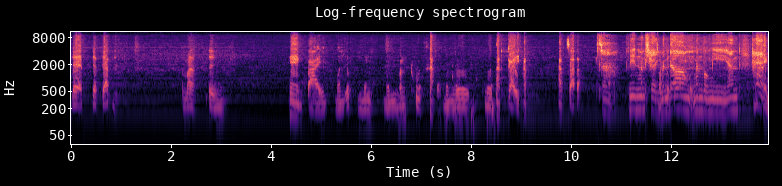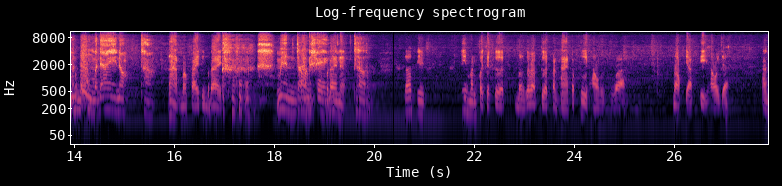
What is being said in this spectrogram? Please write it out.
แดดจัดๆเนี่ย มาถึงแห้งตายเหมือนกับเหมันเหมือนมันถูกหักอะเหมือนงูงูหักไก่หักหักสัตว์อะเจ้าดินมันแข็งมันมันเป็นดองแข็งมันบ่มีอันหากแข็งมันมันดองปุ่งมาได้เนาะเจ้าหักมาไฟถึงมาได้แม่นเจ้าหักมันแข็งมาได้เนี่ยเจ้าแล้วที่นี่มันก็จะเกิดเหมือนกับว่าเกิดปัญหากับพืชเฮาก็คือว่า นอกจากที่เฮาจะหัน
